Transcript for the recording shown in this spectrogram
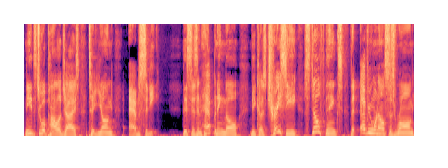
needs to apologize to young Absidy. This isn't happening though because Tracy still thinks that everyone else is wrong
